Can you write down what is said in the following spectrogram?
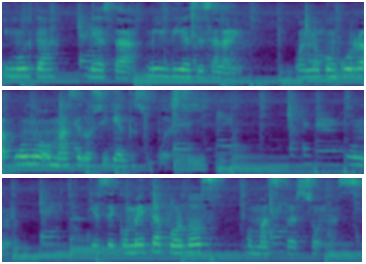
y multa de hasta mil días de salario cuando concurra uno o más de los siguientes supuestos. 1. Que se cometa por dos o más personas.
